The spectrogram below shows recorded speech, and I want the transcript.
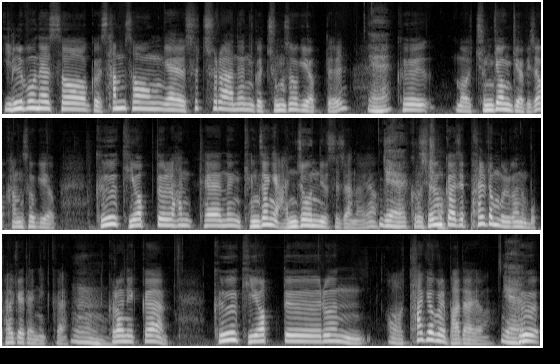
일본에서 그 삼성에 수출하는 그 중소기업들, 예. 그뭐 중견기업이죠, 강소기업. 그 기업들한테는 굉장히 안 좋은 뉴스잖아요. 예, 그렇죠. 지금까지 팔던 물건을 못 팔게 되니까. 음. 그러니까 그 기업들은 어, 타격을 받아요. 예. 그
